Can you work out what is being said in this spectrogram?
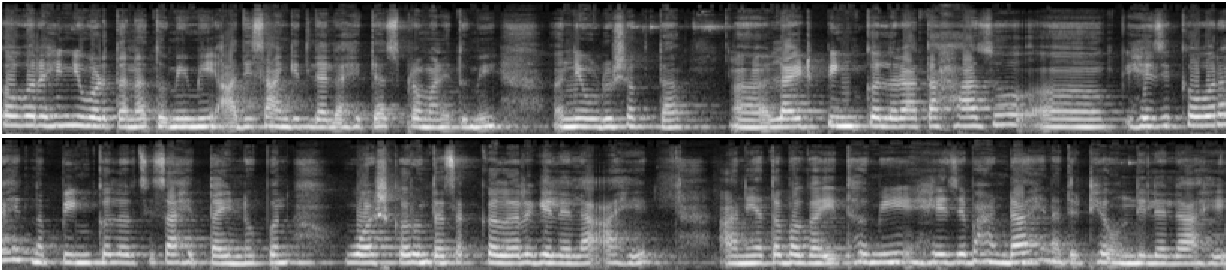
कवरही निवडताना तुम्ही मी आधी सांगितलेलं आहे त्याचप्रमाणे तुम्ही निवडू शकता. लाइट पिंक कलर आता हा जो हे जे कवर आहेत ना पिंक कलरचेच आहेत ताईंनो पण वॉश करून त्याचा कलर गेलेला आहे. आणि आता बघा इथं मी हे जे भांडं आहे ना ते ठेवून दिलेलं आहे.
